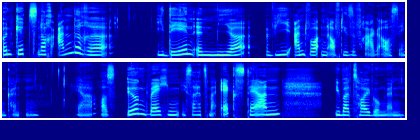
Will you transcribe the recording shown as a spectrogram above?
und gibt es noch andere Ideen in mir, wie Antworten auf diese Frage aussehen könnten? Ja, aus irgendwelchen, ich sage jetzt mal externen Überzeugungen.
